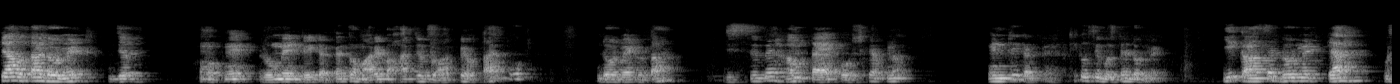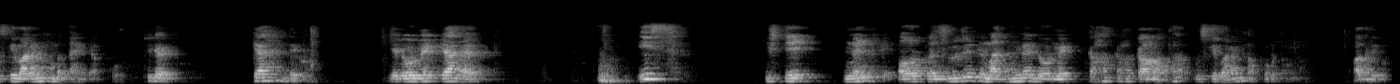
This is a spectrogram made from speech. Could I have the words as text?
क्या होता है डोरमेट जब हम अपने रूम में एंट्री करते हैं तो हमारे बाहर जो द्वार पे होता है, वो डोरमेट होता है। जिससे हम पैर पोष के अपना एंट्री करते हैं। ठीक है, उसे बोलते हैं डोरमेट ये कॉन्सेप्ट डोरमेट क्या है? उसके बारे में हम बताएँगे आपको। ठीक है? क्या है? देखो, ये डोरमेट क्या है? इस स्टेटमेंट और कंक्लूजन के माध्यम में डोरमेट कहाँ कहाँ काम आता, उसके बारे में आपको बताऊँगा। अब देखो,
